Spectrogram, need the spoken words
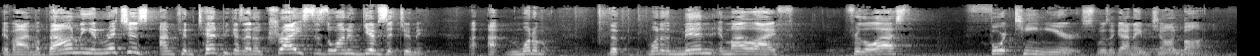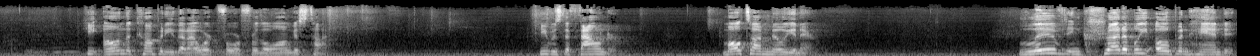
If I'm abounding in riches, I'm content because I know Christ is the one who gives it to me. I, I, one, of the, one of the men in my life for the last 14 years was a guy named John Bond. He owned the company that I worked for for the longest time. He was the founder, multimillionaire lived incredibly open handed.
